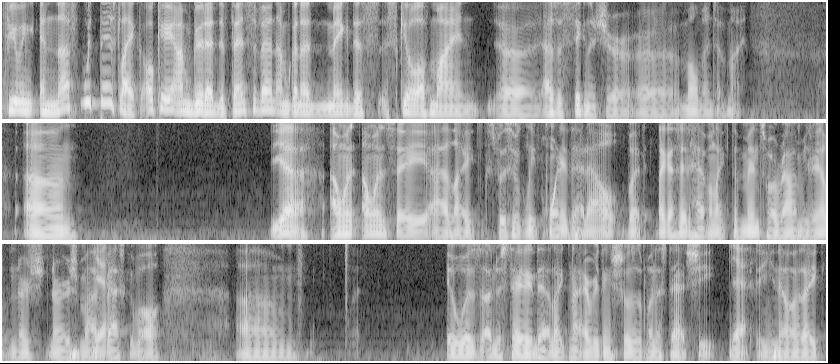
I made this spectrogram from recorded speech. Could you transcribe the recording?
feeling enough with this? Like, okay, I'm good at defensive end. I'm gonna make this skill of mine uh, as a signature uh, moment of mine. Um, yeah, I wouldn't. I wouldn't say I like specifically pointed that out, but like I said, having like the mentor around me to help nourish nourish my Yeah. basketball, um, it was understanding that like not everything shows up on a stat sheet. Yeah. you know, like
